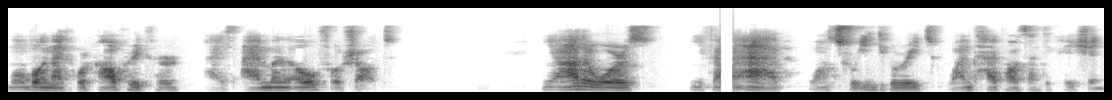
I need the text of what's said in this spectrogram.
mobile network operator as MNO for short. In other words, if an app wants to integrate one-tap of authentication,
